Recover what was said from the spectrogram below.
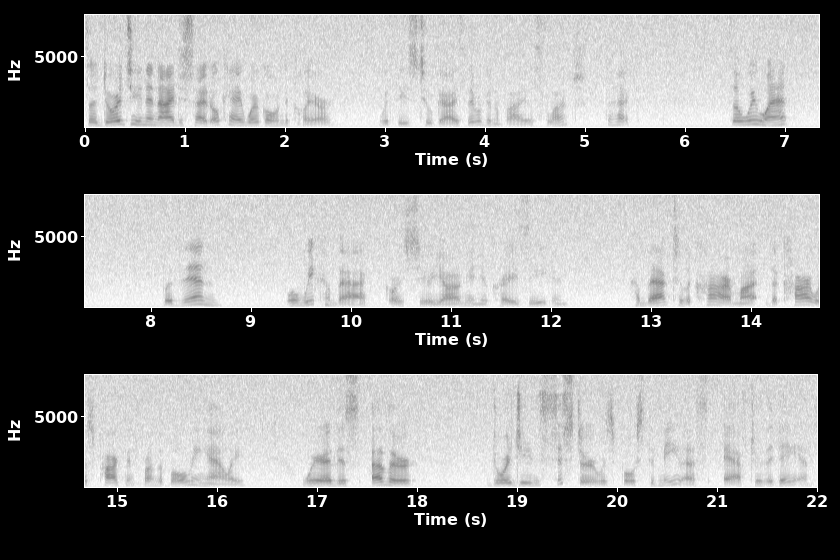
So Dora Jean and I decided, okay, we're going to Claire with these two guys. They were going to buy us lunch. The heck. So we went. But then when we come back, of course you're young and you're crazy, and come back to the car, my, the car was parked in front of the bowling alley where this other Jean's sister was supposed to meet us after the dance.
